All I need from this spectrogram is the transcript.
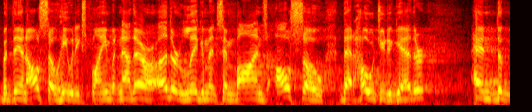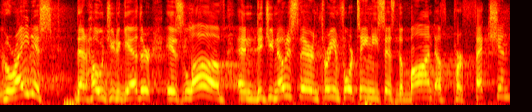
But then also he would explain, but now there are other ligaments and bonds also that hold you together. And the greatest that holds you together is love. And did you notice there in 3 and 14 he says the bond of perfection?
